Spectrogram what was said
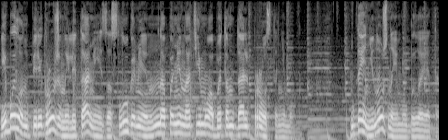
и был он перегружен и летами, и заслугами, напоминать ему об этом Даль просто не мог. Да и не нужно ему было это.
